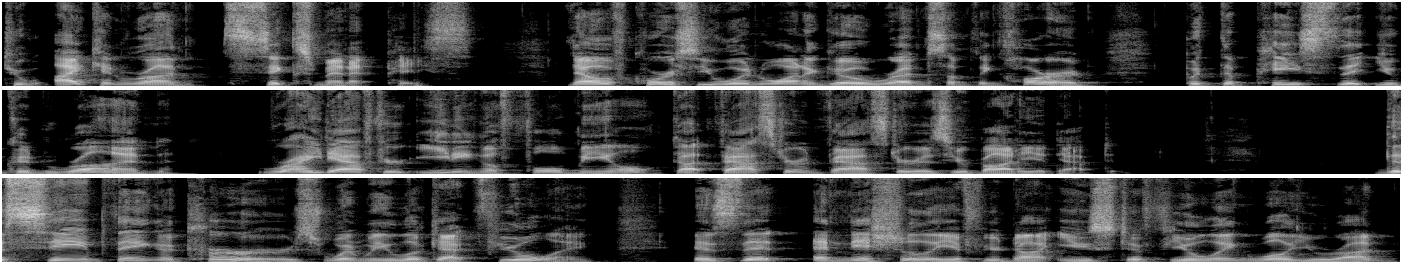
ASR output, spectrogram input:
to "I can run six minute pace." Now, of course, you wouldn't want to go run something hard, but the pace that you could run right after eating a full meal got faster and faster as your body adapted. The same thing occurs when we look at fueling is that initially if you're not used to fueling while you run,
